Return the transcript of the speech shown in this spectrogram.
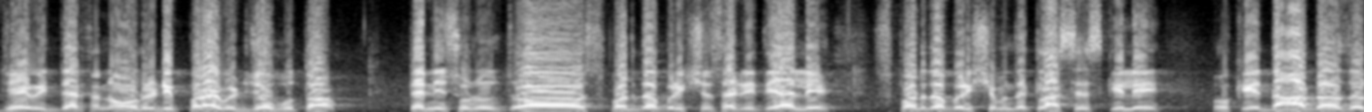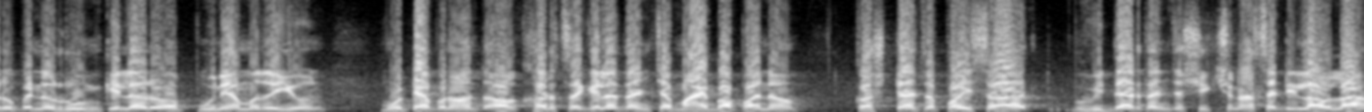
ज्या विद्यार्थ्यांना ऑलरेडी प्रायव्हेट जॉब होता त्यांनी सोडून स्पर्धा परीक्षेसाठी ते आले. स्पर्धा परीक्षेमध्ये क्लासेस केले. ओके दहा दहा हजार रुपयानं रूम केलं पुण्यामध्ये येऊन. मोठ्या प्रमाणात खर्च केला त्यांच्या मायबापानं. कष्टाचा पैसा विद्यार्थ्यांच्या शिक्षणासाठी लावला.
